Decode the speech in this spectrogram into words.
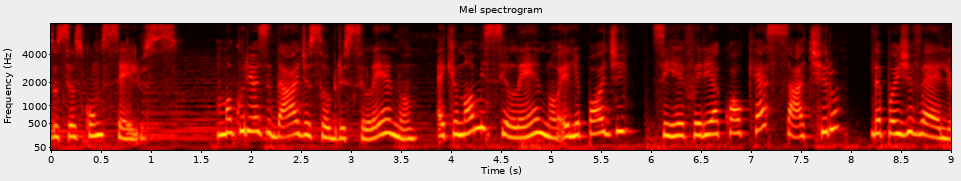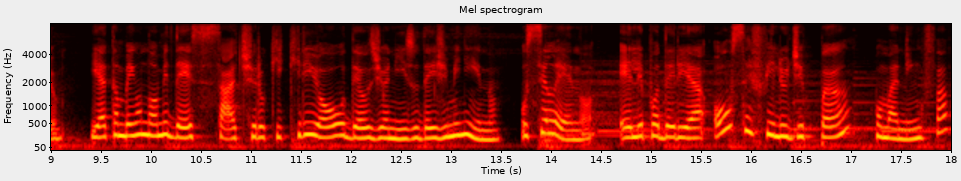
dos seus conselhos. Uma curiosidade sobre o Sileno é que o nome Sileno ele pode se referir a qualquer sátiro depois de velho, e é também o nome desse sátiro que criou o deus Dioniso desde menino. O Sileno, ele poderia ou ser filho de Pan, uma ninfa,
